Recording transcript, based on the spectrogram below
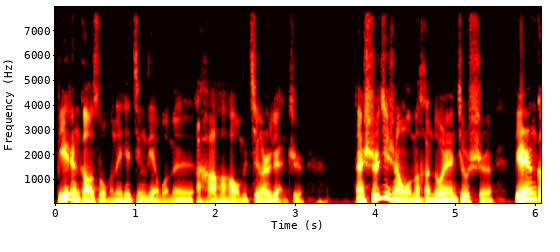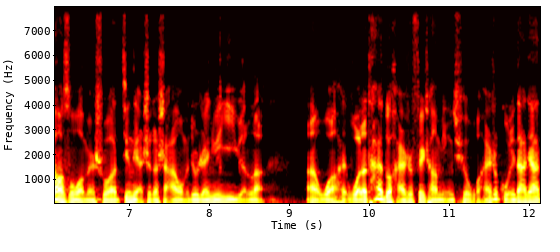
别人告诉我们那些经典，我们好好好，我们敬而远之。但实际上，我们很多人就是别人告诉我们说经典是个啥，我们就人云亦云了。啊，我我的态度还是非常明确，我还是鼓励大家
